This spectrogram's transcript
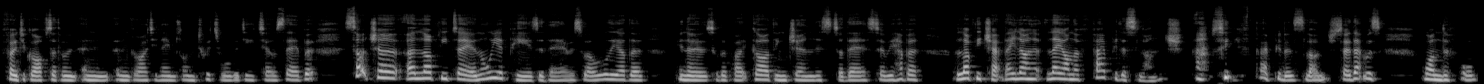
photographs of them and, and variety names on Twitter, all the details there. But such a, a lovely day, and all your peers are there as well. All the other, you know, sort of like gardening journalists are there. So we have a, a lovely chat. They lay, lay on a fabulous lunch, absolutely fabulous lunch. So that was wonderful.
